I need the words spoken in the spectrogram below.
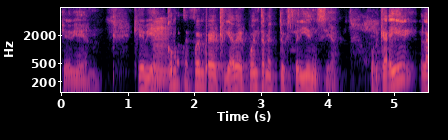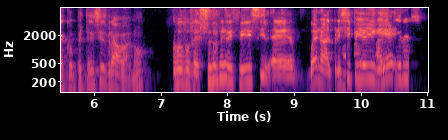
Qué bien, qué bien. Mm. ¿Cómo te fue en Berkeley? A ver, cuéntame tu experiencia, porque ahí la competencia es brava, ¿no? Uf, es súper difícil. Eh, bueno, al principio yo llegué... Ahí tienes,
